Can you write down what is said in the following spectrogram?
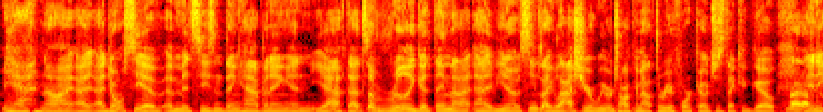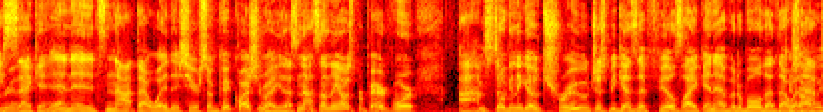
yeah, no, I, I- don't see a, a midseason thing happening, and yeah, that's a really good thing that I, I, you know, it seems like last year we were talking about three or four coaches that could go Right any second, yeah. and it's not that way this year. So good question by you. That's not something I was prepared for. I'm still going to go true just because it feels like inevitable that that would There's happen.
